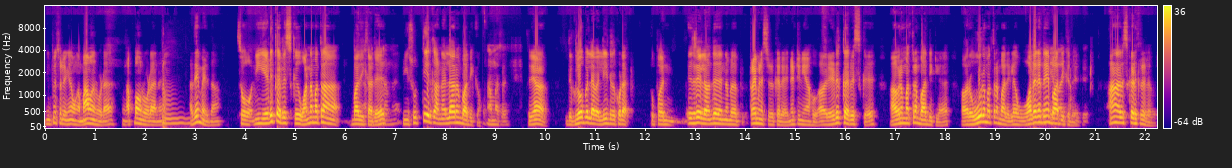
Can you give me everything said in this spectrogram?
நீ போய் சொல்லுவீங்க உங்க மாமன் ரோடா உங்க அப்பா ரோடான்னு அதே மாதிரி தான். ஸோ நீ எடுக்க ரிஸ்க் ஒன்றை மாத்திரம் பாதிக்காது. நீ சுத்தி இருக்க எல்லாரும் பாதிக்கும். ஆமா சார் சரியா? இது குளோபல் லெவல் லீடர் கூட இப்போ இஸ்ரேல்ல வந்து நம்ம பிரைம் மினிஸ்டர் இருக்காரு நெட்டினியாகு அவர் எடுக்க ரிஸ்க் அவரை மாத்திரம் பாதிக்கல அவர் ஊரை மாத்திரம் பாதிக்கல உலகத்தையே பாதிக்குது. இருக்கு. ஆனா ரிஸ்க் எடுக்கிறாரு அவர்.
